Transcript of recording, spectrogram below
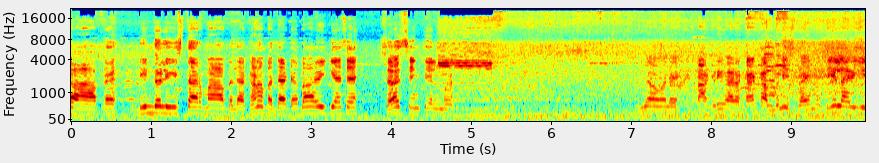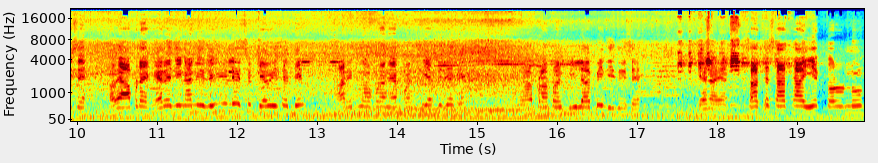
આપણે ડિંડોલી વિસ્તારમાં આ બધા ઘણા બધા ડબ્બા આવી ગયા છે સહજ સિંગ તેલમાં અને કાકડીવાળા કાકા મનીષભાઈનું તેલ આવી ગયું છે. હવે આપણે ઘરે જઈને આની રિવ્યુ લઈશું કેવી છે તેલ. આ રીતનું આપણને પરથી આપી દેશે અને આપણા પણ બિલ આપી દીધું છે. એના સાથે સાથે આ એક કરોડનું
